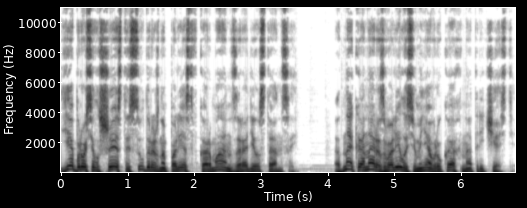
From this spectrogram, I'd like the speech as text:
Я бросил шест и судорожно полез в карман за радиостанцией. Однако она развалилась у меня в руках на три части.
